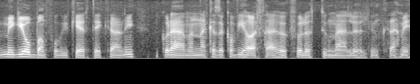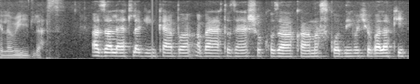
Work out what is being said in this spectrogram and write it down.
még jobban fogjuk értékelni, mikor elmennek ezek a viharfelhők fölöttünk mellőlünk, remélem így lesz. Azzal lehet leginkább a, változásokhoz alkalmazkodni, hogyha valaki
